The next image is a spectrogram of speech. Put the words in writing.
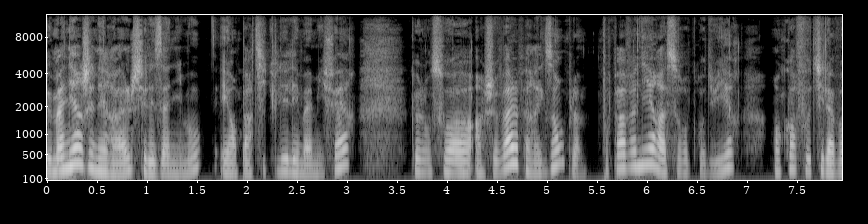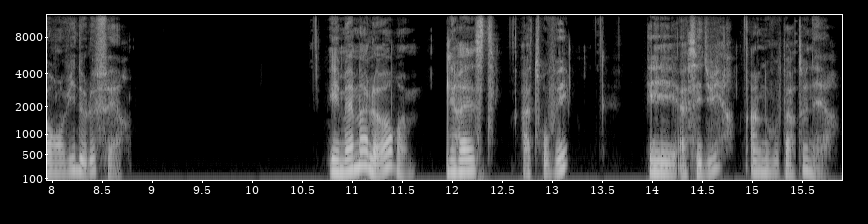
De manière générale, chez les animaux, et en particulier les mammifères, que l'on soit un cheval par exemple, pour parvenir à se reproduire, encore faut-il avoir envie de le faire. Et même alors, il reste à trouver et à séduire un nouveau partenaire.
